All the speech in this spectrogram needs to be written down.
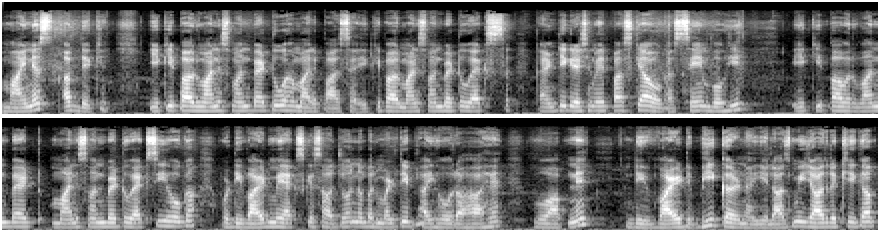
माइनस, अब देखें ए की power minus one by two हमारे पास है। ए की power minus one by two x का इंटीग्रेशन मेरे पास क्या होगा? सेम वही ए की power one by minus one by two x ही होगा और डिवाइड में एक्स के साथ जो नंबर मल्टीप्लाई हो रहा है, वो आपने डिवाइड भी करना है। ये लाजमी याद रखिएगा अब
